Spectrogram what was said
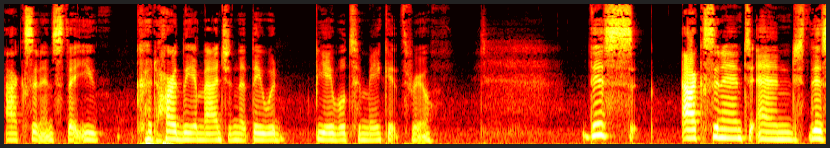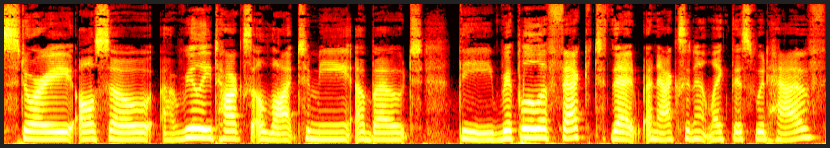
accidents that you could hardly imagine that they would be able to make it through. This accident and this story also uh, really talks a lot to me about the ripple effect that an accident like this would have.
